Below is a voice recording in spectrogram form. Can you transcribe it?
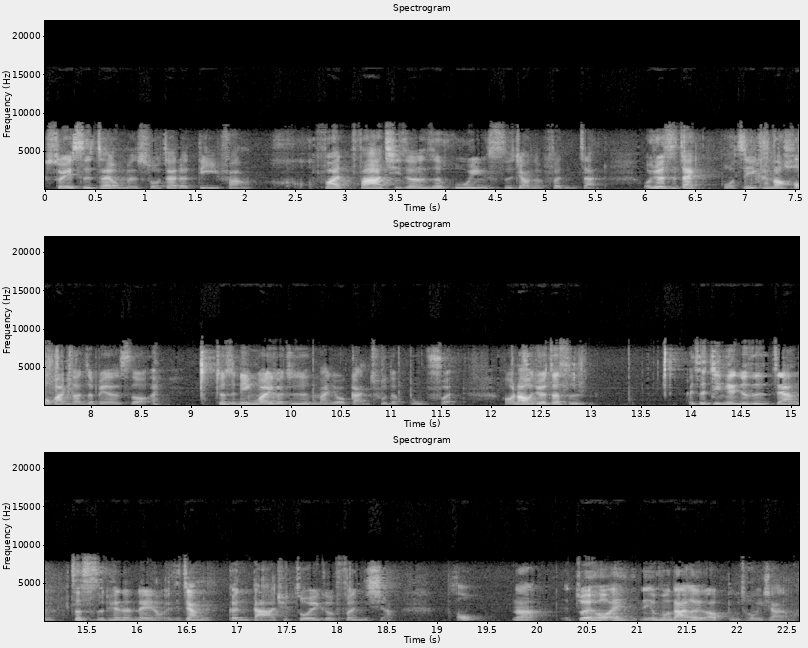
随时在我们所在的地方发发起，真的是呼应思将的奋战。我觉得是在我自己看到后半段这边的时候，哎，就是另外一个就是蛮有感触的部分。哦，那我觉得这是也是今天就是这样这十篇的内容也是这样跟大家去做一个分享。好，那最后哎，叶峰大哥有要补充一下的吗？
